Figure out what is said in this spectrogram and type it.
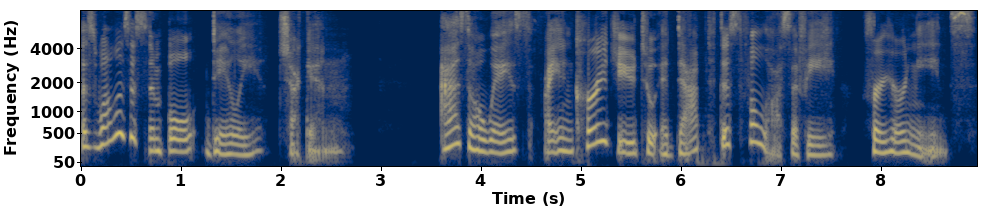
as well as a simple daily check in. As always, I encourage you to adapt this philosophy for your needs.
